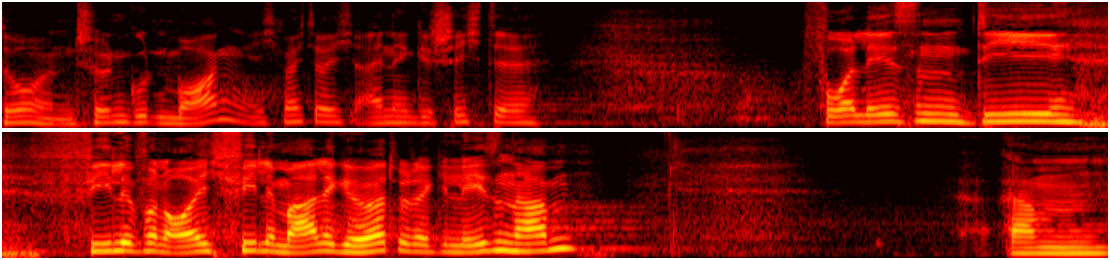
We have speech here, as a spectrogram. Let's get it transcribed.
So, einen schönen guten Morgen. Ich möchte euch eine Geschichte vorlesen, die viele von euch viele Male gehört oder gelesen haben. Ähm,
